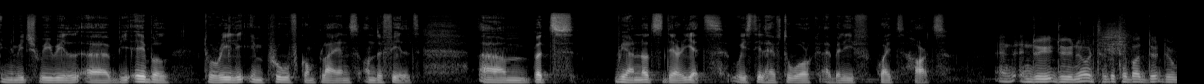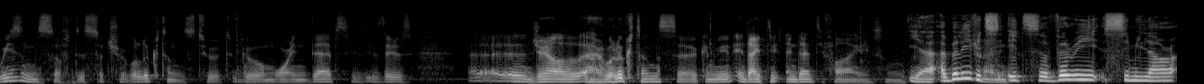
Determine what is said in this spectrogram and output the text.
in which we will uh, be able to really improve compliance on the field. Um, but we are not there yet. We still have to work, I believe, quite hard. And, and do, you, do you know a little bit about the, the reasons of this such a reluctance to, to go more in depth? Is, is there uh, general uh, reluctance? Uh, can we identi identify some? Yeah, I believe trends? it's it's uh, very similar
